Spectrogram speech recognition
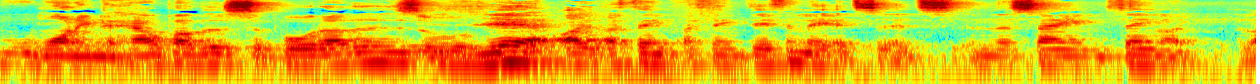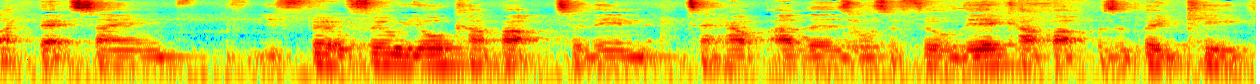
wanting to help others, support others, or Yeah, I, I think I think definitely it's it's in the same thing like like that same you fill fill your cup up to then to help others or to fill their cup up was a big key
